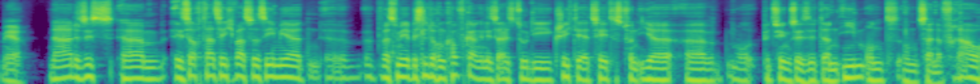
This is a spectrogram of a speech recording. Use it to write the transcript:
Ja. Na, das ist, ähm, ist auch tatsächlich was, was, mir, äh, was mir ein bisschen durch den Kopf gegangen ist, als du die Geschichte erzählt hast von ihr, äh, beziehungsweise dann ihm und, und seiner Frau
